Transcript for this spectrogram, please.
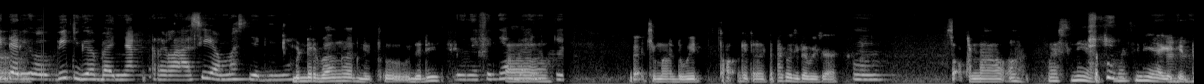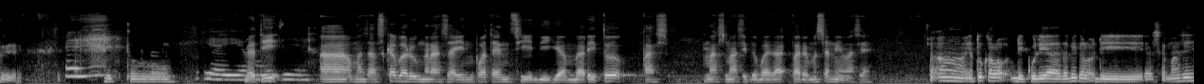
Uh. dari hobi juga banyak relasi ya Mas jadinya. bener banget gitu jadi Benefitnya Uh, banyak. ya. nggak cuma duit tok gitu tapi aku juga bisa Hmm. sok kenal oh mas ini ya mas ini ya kayak gitu ya gitu Iya, iya. Berarti Mas, iya. eh, Mas Aska baru ngerasain potensi di gambar itu pas mas-mas itu pada, pada mesen ya Mas ya? Ah, itu kalau di kuliah tapi kalau di SMA sih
